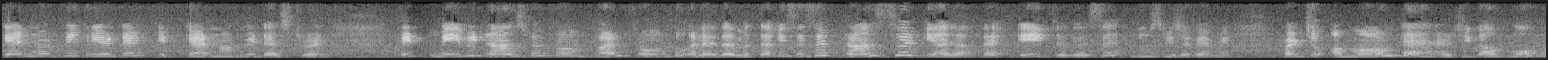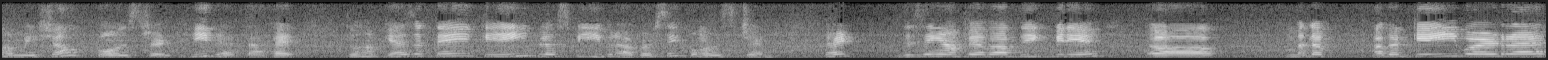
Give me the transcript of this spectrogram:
can not be created it can not be destroyed it may be transfer from one from two another मतलब इसे से ट्रांसफ़र किया जाता है एक जगह से दूसरी जगह में। बट जो अमाउंट है एनर्जी का, वो हमेशा कांस्टेंट ही रहता है। तो हम कह सकते हैं के ई प्लस पी बराबर से कांस्टेंट राइट जैसे यहाँ पे अब आप देख भी रहे हैं मतलब अगर के ई बढ़ रहा है,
